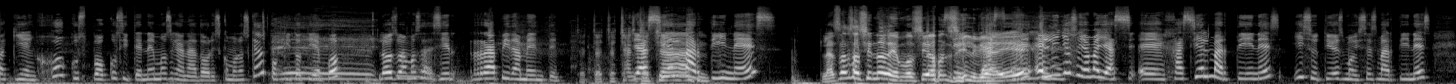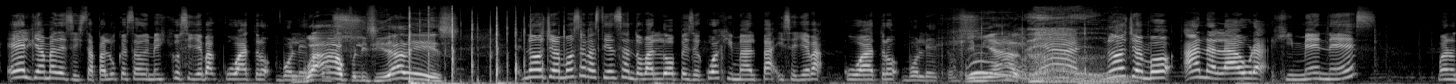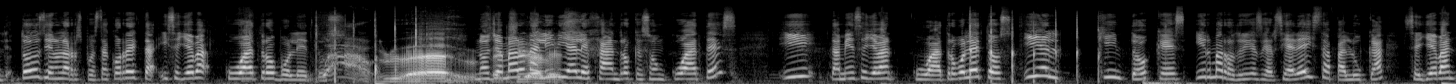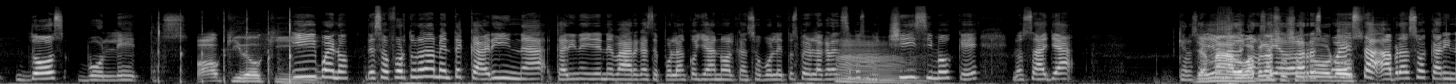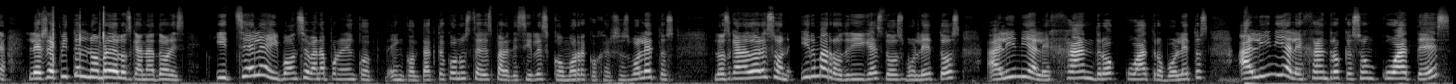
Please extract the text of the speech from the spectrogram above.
Aquí en Hocus Pocus y tenemos ganadores. Como nos queda poquito tiempo, los vamos a decir rápidamente. Cha, cha, cha, chan, Yaciel. Martínez. La estás haciendo de emoción, Sí, Silvia, ya- ¿eh? El niño se llama Yac- eh, Jaciel Martínez y su tío es Moisés Martínez. Él llama desde Iztapaluca, Estado de México, y se lleva cuatro boletos. ¡Guau! ¡Felicidades! Nos llamó Sebastián Sandoval López de Cuajimalpa y se lleva cuatro boletos. Genial. Nos llamó Ana Laura Jiménez. Bueno, todos dieron la respuesta correcta y se lleva cuatro boletos. Nos llamaron a Lini y Alejandro, que son cuates, y también se llevan cuatro boletos. Y el quinto, que es Irma Rodríguez García de Iztapaluca, se llevan dos boletos. Okidoki. Y bueno, desafortunadamente Karina, Karina Irene Vargas de Polanco ya no alcanzó boletos, pero le agradecemos Ah. muchísimo que nos haya que nos Llamado, haya llamado que nos haya dado la respuesta. Abrazo a Karina. Les repito el nombre de los ganadores. Itzel e Ivonne se van a poner en, co- en contacto con ustedes para decirles cómo recoger sus boletos. Los ganadores son Irma Rodríguez, dos boletos, Aline y Alejandro, cuatro boletos, Aline y Alejandro, que son cuates,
